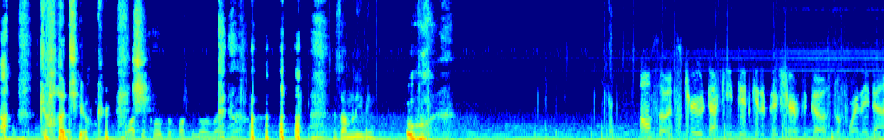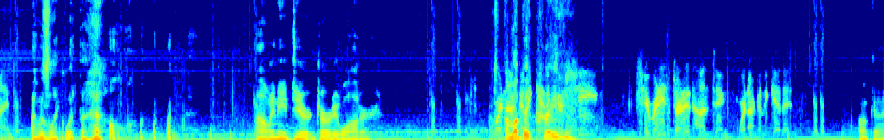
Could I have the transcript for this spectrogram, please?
God, Joker. Watch it close the fucking door right now. As I'm leaving. Ooh. Also, it's true, Ducky did get a picture of the ghost before they died. I was like, what the hell? oh, we need dir- dirty water. I'm a bit get it 'cause crazy. She, she already started hunting. We're not gonna get it. Okay.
